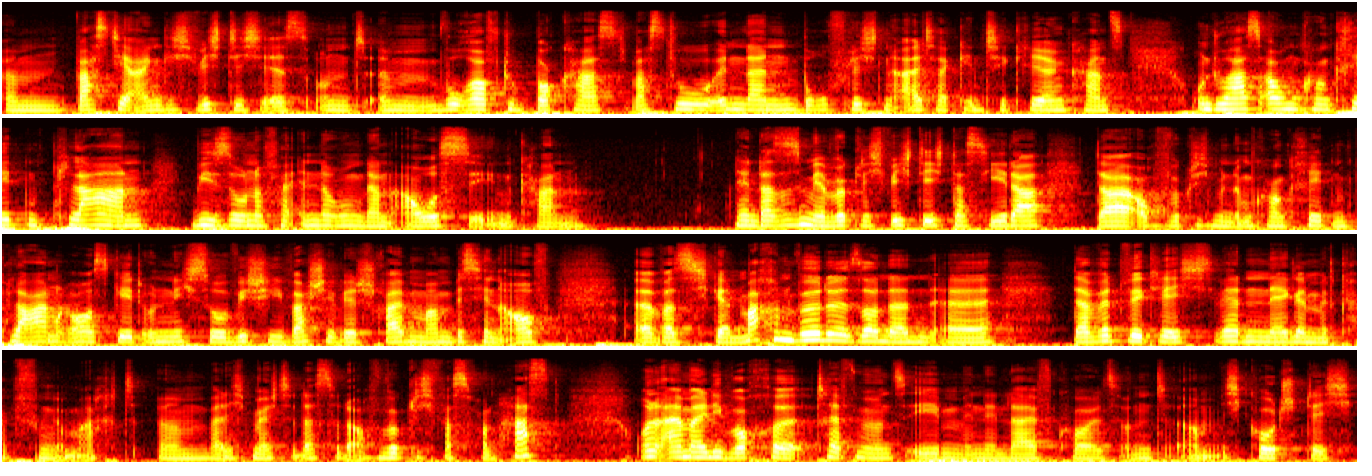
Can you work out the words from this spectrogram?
ähm, was dir eigentlich wichtig ist und ähm, worauf du Bock hast, was du in deinen beruflichen Alltag integrieren kannst. Und du hast auch einen konkreten Plan, wie so eine Veränderung dann aussehen kann. Denn das ist mir wirklich wichtig, dass jeder da auch wirklich mit einem konkreten Plan rausgeht und nicht so wischiwaschi, wir schreiben mal ein bisschen auf, äh, was ich gern machen würde, sondern äh, da wird wirklich, werden Nägel mit Köpfen gemacht, ähm, weil ich möchte, dass du da auch wirklich was von hast. Und einmal die Woche treffen wir uns eben in den Live-Calls und ähm, ich coach dich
